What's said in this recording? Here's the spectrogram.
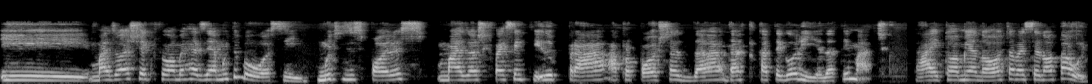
E mas eu achei que foi uma resenha muito boa, assim, muitos spoilers, mas eu acho que faz sentido para a proposta da, da categoria, da temática, tá? Então a minha nota vai ser nota 8.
